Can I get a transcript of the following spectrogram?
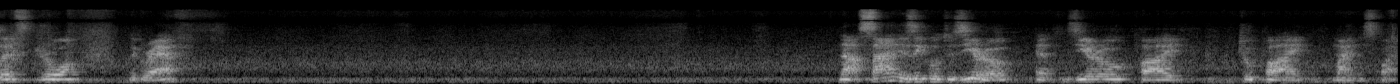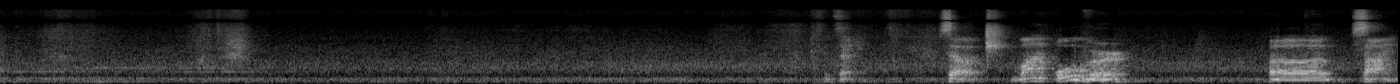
let's draw the graph. Now sine is equal to 0 at 0, pi, 2 pi, minus pi. Etc. So 1 over uh, sine,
